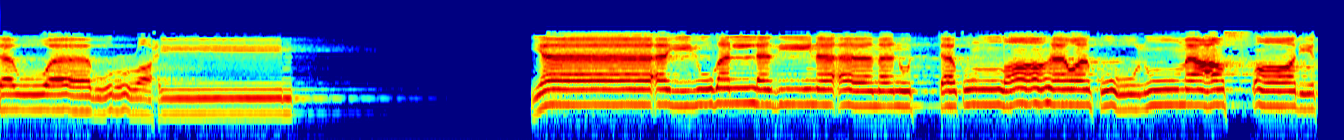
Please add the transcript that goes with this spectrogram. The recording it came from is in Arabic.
التواب الرحيم. يا أيها الذين آمنوا اتقوا الله وكونوا مع الصادقين.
